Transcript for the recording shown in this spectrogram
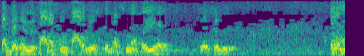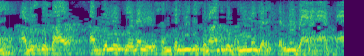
तब देखो ये सारा संसार भी उसके बस में है ही है वैसे भी। अब इसके साथ, अब जब वो केवल शंकर जी के समाज को भूमि में करने जा रहा था,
